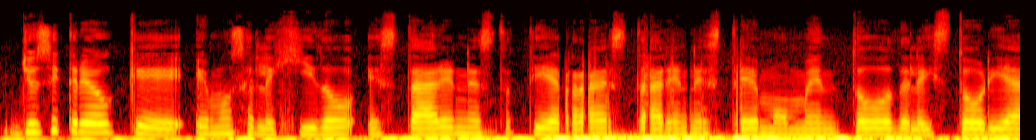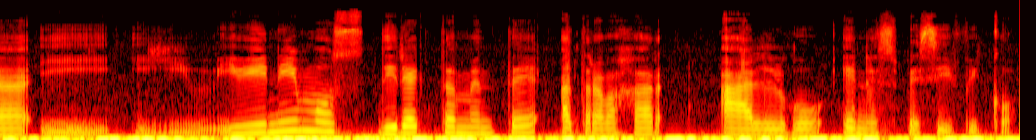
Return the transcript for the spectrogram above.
yo sí creo que hemos elegido estar en esta tierra, estar en este momento de la historia y, y vinimos directamente a trabajar algo en específico.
